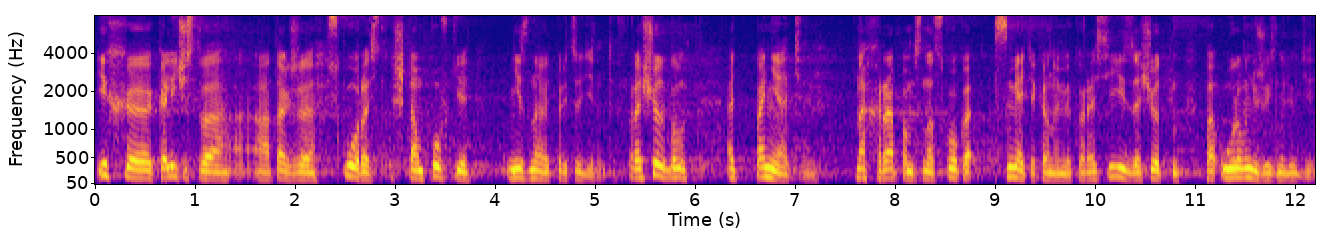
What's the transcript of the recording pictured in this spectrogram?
Их количество, а также скорость штамповки не знают прецедентов. Расчет был понятен. Нахрапом с наскока смять экономику России за счет по уровню жизни людей.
